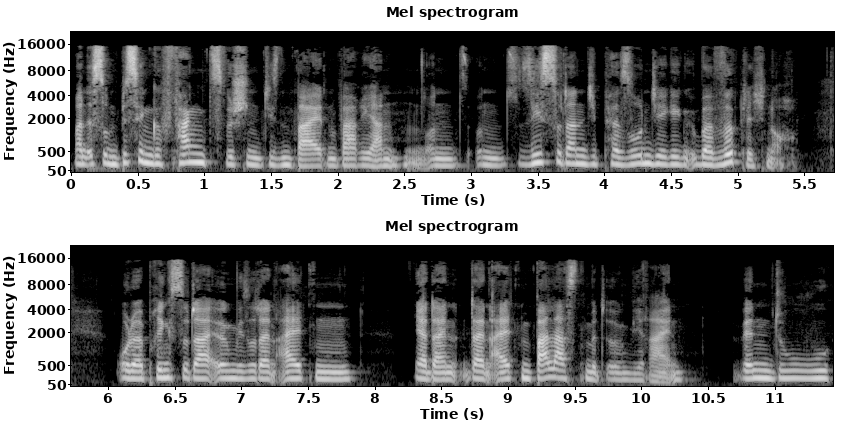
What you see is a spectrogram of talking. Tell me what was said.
man ist so ein bisschen gefangen zwischen diesen beiden Varianten und, und siehst du dann die Person dir gegenüber wirklich noch? Oder bringst du da irgendwie so deinen alten, ja, dein, deinen alten Ballast mit irgendwie rein? Wenn du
